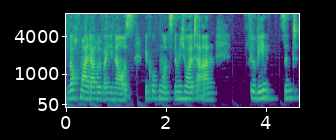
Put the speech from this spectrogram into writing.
nochmal darüber hinaus. Wir gucken uns nämlich heute an, für wen sind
